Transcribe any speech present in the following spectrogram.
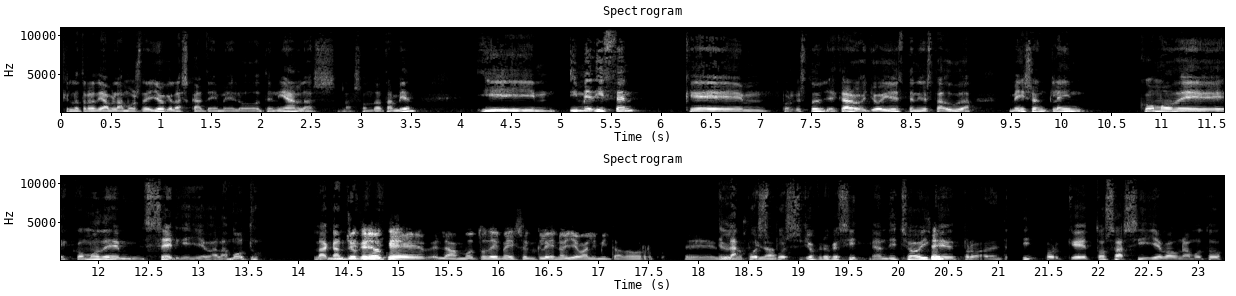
que el otro día hablamos de ello, que las KTM lo tenían, las, las Honda también, y, y me dicen que, porque esto, claro, yo hoy he tenido esta duda, Mason Klein, ¿cómo de, cómo de serie lleva la moto? La Yo creo que la moto de Mason Clay no lleva limitador. eh, de La- pues, pues yo creo que sí. Me han dicho hoy ¿Sí? que probablemente sí, porque Tosa sí lleva una moto,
